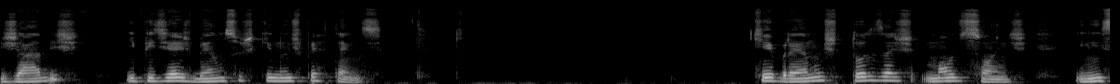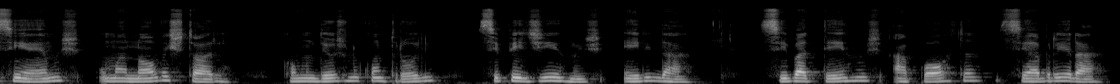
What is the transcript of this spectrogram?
Jabes e pedir as bênçãos que nos pertencem. Quebremos todas as maldições, iniciemos uma nova história, como Deus no controle. Se pedirmos, Ele dá. Se batermos, a porta se abrirá.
